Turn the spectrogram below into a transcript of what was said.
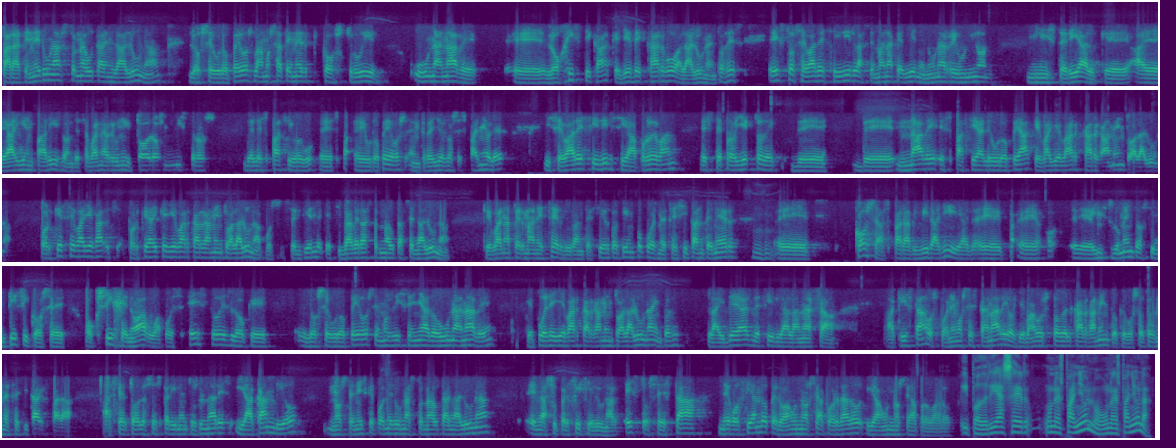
para tener un astronauta en la Luna, los europeos vamos a tener que construir una nave eh, logística que lleve cargo a la Luna. Entonces, esto se va a decidir la semana que viene en una reunión ministerial que eh, hay en París, donde se van a reunir todos los ministros del espacio europeos, entre ellos los españoles, y se va a decidir si aprueban este proyecto de, nave espacial europea que va a llevar cargamento a la Luna. ¿Por qué, se va a llegar, ¿Por qué hay que llevar cargamento a la Luna? Pues se entiende que si va a haber astronautas en la Luna que van a permanecer durante cierto tiempo, pues necesitan tener cosas para vivir allí, eh, eh, eh, instrumentos científicos, oxígeno, agua. Pues esto es lo que los europeos hemos diseñado una nave que puede llevar cargamento a la Luna. Entonces, la idea es decirle a la NASA, aquí está, os ponemos esta nave, os llevamos todo el cargamento que vosotros necesitáis para hacer todos los experimentos lunares y a cambio nos tenéis que poner un astronauta en la Luna en la superficie lunar. Esto se está negociando, pero aún no se ha acordado y aún no se ha aprobado. ¿Y podría ser un español o una española?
